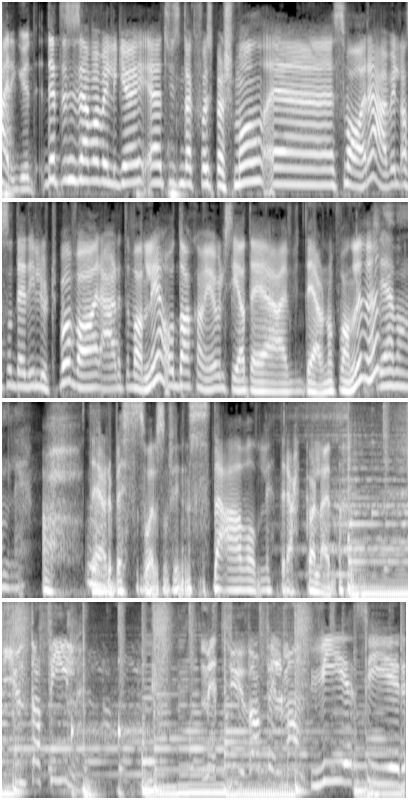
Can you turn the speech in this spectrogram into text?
Herregud, dette syns jeg var veldig gøy. Eh, tusen takk for spørsmål. Eh, svaret er vel altså det de lurte på, var er dette vanlig, og da kan vi jo vel si at det er, det er nok vanlig, det. Det er vanlig. Åh, det er det beste svaret som finnes. Det er vanlig. Dere er ikke aleine. Tuva Fellmann. Vi Vi sier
